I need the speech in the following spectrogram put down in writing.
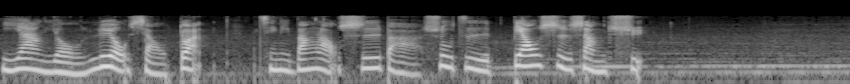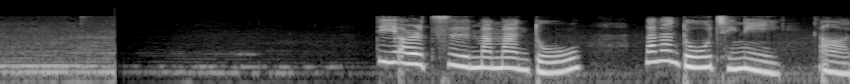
一样有六小段，请你帮老师把数字标示上去。第二次慢慢读，慢慢读，请你呃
